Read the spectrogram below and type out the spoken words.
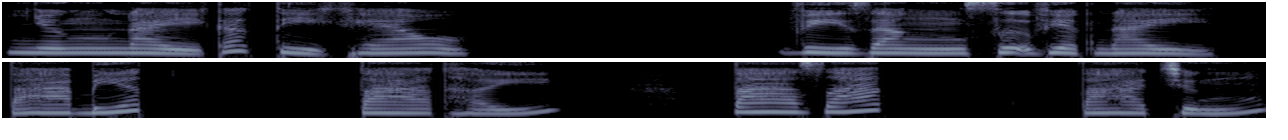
Nhưng này các tỷ kheo, vì rằng sự việc này ta biết, ta thấy, ta giác, ta chứng,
